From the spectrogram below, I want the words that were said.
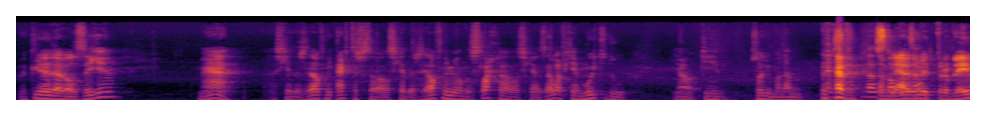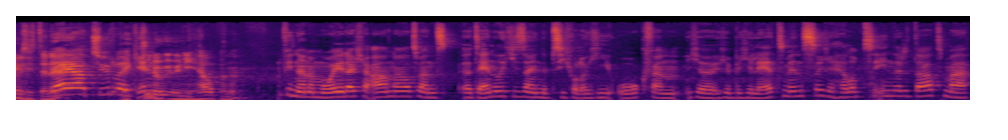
we kunnen dat wel zeggen, maar ja, als je er zelf niet achter staat, als je er zelf niet mee aan de slag gaat, als je zelf geen moeite doet, ja oké, sorry, maar dan, blijven dan dan stopt blijven we met het probleem zitten. hè. Ja, ja, tuurlijk. En- kunnen we u niet helpen. Hè. Ik vind dat een mooie dat je aanhaalt, want uiteindelijk is dat in de psychologie ook. Van, je, je begeleidt mensen, je helpt ze inderdaad, maar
